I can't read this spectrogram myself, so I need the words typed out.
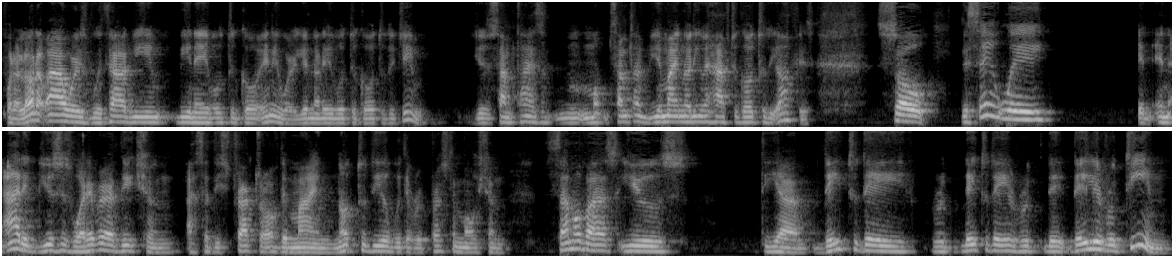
for a lot of hours without being being able to go anywhere. You're not able to go to the gym. You sometimes sometimes you might not even have to go to the office. So the same way an, an addict uses whatever addiction as a distractor of the mind, not to deal with the repressed emotion. Some of us use the um, day-to-day, day-to-day, the daily routine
